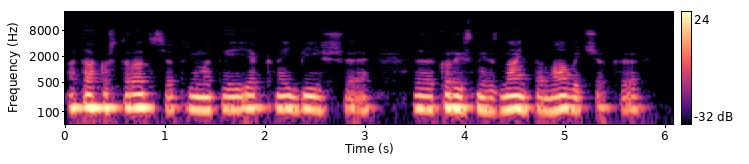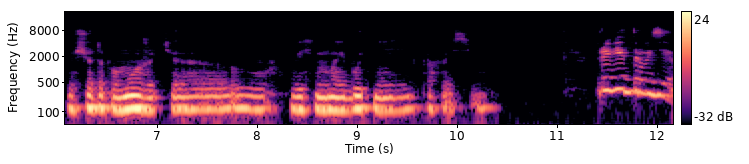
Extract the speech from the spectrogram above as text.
а також старатися отримати якнайбільше е, корисних знань та навичок, е, що допоможуть е, в їхній майбутній професії. Привіт, друзі!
